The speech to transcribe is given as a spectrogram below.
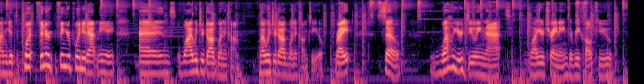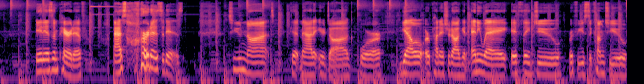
I'm going to get the point, finger, finger pointed at me. And why would your dog want to come? Why would your dog want to come to you? Right? So while you're doing that, while you're training the recall cue, it is imperative, as hard as it is, to not get mad at your dog or yell or punish your dog in any way if they do refuse to come to you,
